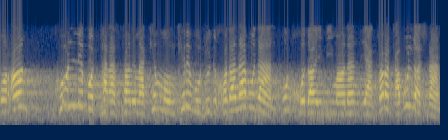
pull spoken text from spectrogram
قرآن کل بود پرستان مکه منکر وجود خدا نبودند اون خدای بیمانند یکتا را قبول داشتند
